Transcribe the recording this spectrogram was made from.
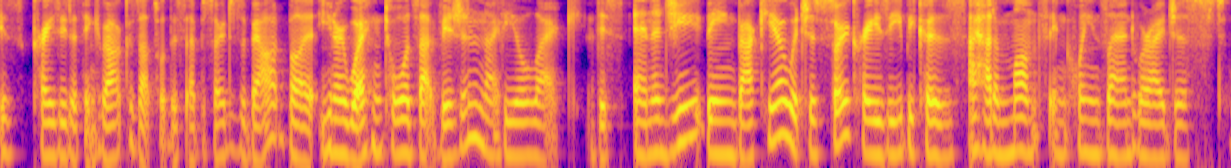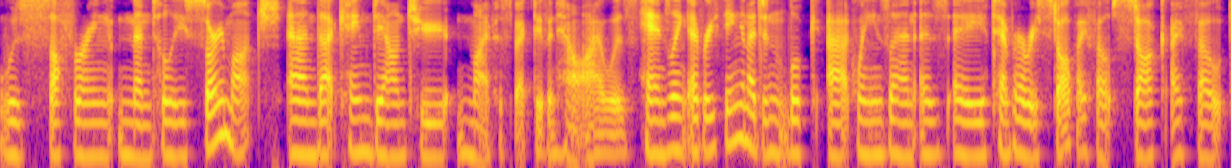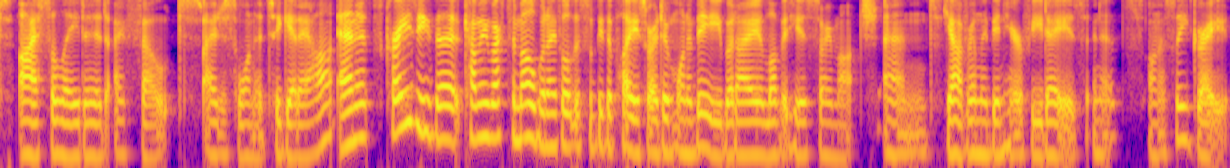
is crazy to think about because that's what this episode is about. But, you know, working towards that vision, and I feel like this energy being back here, which is so crazy because I had a month in Queensland where I just was suffering mentally so much. And that came down to my perspective and how I was handling everything. And I didn't look at Queensland as a temporary stop. I felt stuck. I felt isolated. I felt I just wanted to get out. And it's crazy that coming back to Melbourne, Melbourne, I thought this would be the place where I didn't want to be, but I love it here so much. And yeah, I've only been here a few days and it's honestly great.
